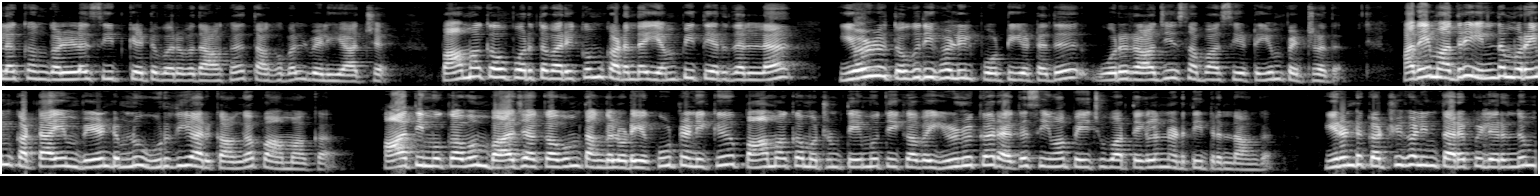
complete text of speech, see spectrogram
இலக்கங்கள்ல சீட் கேட்டு வருவதாக தகவல் வெளியாச்சு. பாமகவை பொறுத்த வரைக்கும் கடந்த எம்பி தேர்தலில் ஏழு தொகுதிகளில் போட்டியிட்டது ஒரு ராஜ்யசபா சீட்டையும் பெற்றது. அதே மாதிரி இந்த முறையும் கட்டாயம் வேண்டும்னு உறுதியா இருக்காங்க பாமக. அதிமுகவும் பாஜகவும் தங்களுடைய கூட்டணிக்கு பாமக மற்றும் தேமுதிகவை இழுக்க ரகசியமா பேச்சுவார்த்தைகளை நடத்திட்டு இருந்தாங்க. இரண்டு கட்சிகளின் தரப்பிலிருந்தும்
